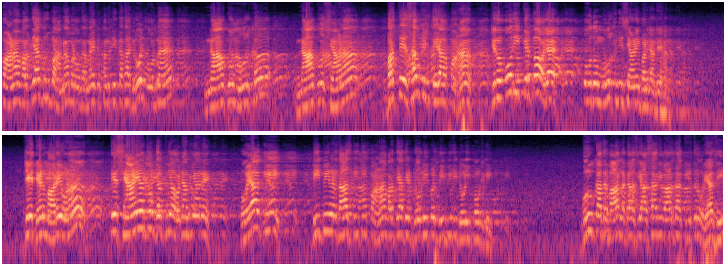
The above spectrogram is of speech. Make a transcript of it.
ਪਾਣਾ ਵਰਤਿਆ, ਗੁਰੂ ਬਹਾਨਾ ਬਣਾਉਂਦਾ। ਮੈਂ ਇੱਕ ਪੰਕਤੀ ਕਥਾ ਜ਼ਰੂਰ ਬੋਲਣਾ ਹੈ। ਨਾ ਕੋ ਮੂਰਖ, ਨਾ ਕੋ ਸਿਆਣਾ, ਵਰਤੇ ਸਭ ਕੁਝ ਤੇਰਾ ਭਾਣਾ। ਜਦੋਂ ਉਹਦੀ ਕਿਰਪਾ ਹੋ ਜਾਏ, ਉਦੋਂ ਮੂਰਖ ਵੀ ਸਿਆਣੇ ਬਣ ਜਾਂਦੇ ਹਨ। ਜੇ ਦਿਨ ਮਾੜੇ ਹੋਣ, ਤੇ ਸਿਆਣਿਆਂ ਤੋਂ ਗਲਤੀਆਂ ਹੋ ਜਾਂਦੀਆਂ ਨੇ। ਹੋਇਆ ਕੀ? ਬੀਬੀ ਨੇ ਅਰਦਾਸ ਕੀਤੀ, ਭਾਣਾ ਵਰਤਿਆ ਤੇ ਡੋਲੀ ਕੋਲ ਬੀਬੀ ਦੀ ਡੋਲੀ ਪਹੁੰਚ ਗਈ। ਗੁਰੂ ਕਾ ਦਰਬਾਰ ਲੱਗਾ ਸੀ, ਆਸਾ ਦੀ ਵਾਰ ਦਾ ਕੀਰਤਨ ਹੋ ਰਿਹਾ ਸੀ।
